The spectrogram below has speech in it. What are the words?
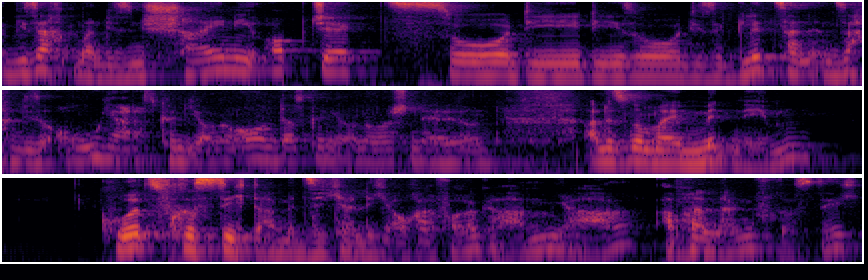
wie sagt man, diesen shiny Objects, so die, die so diese glitzernden Sachen, die so, oh ja, das könnte ich auch noch, oh, und das könnte ich auch noch mal schnell und alles nochmal mitnehmen. Kurzfristig damit sicherlich auch Erfolg haben, ja, aber langfristig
